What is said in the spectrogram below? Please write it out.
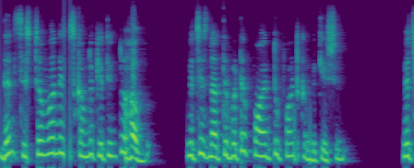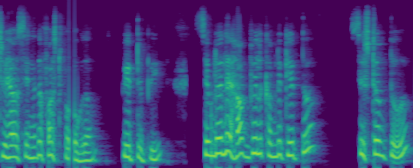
then system 1 is communicating to hub, which is nothing but a point-to-point -point communication, which we have seen in the first program, P2P. Similarly, hub will communicate to system 2,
